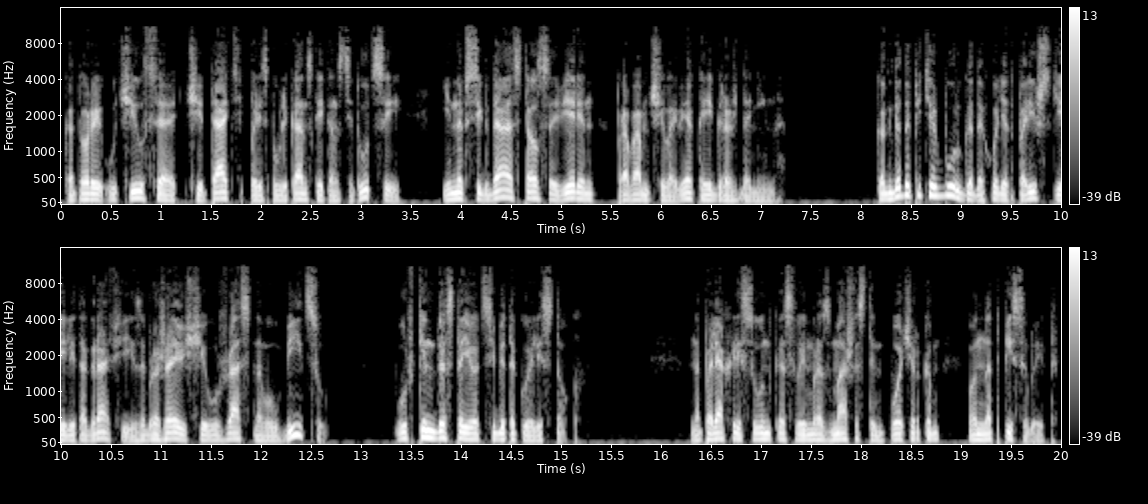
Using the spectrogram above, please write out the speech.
который учился читать по республиканской конституции и навсегда остался верен правам человека и гражданина. Когда до Петербурга доходят парижские литографии, изображающие ужасного убийцу, Пушкин достает себе такой листок. На полях рисунка своим размашистым почерком он надписывает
